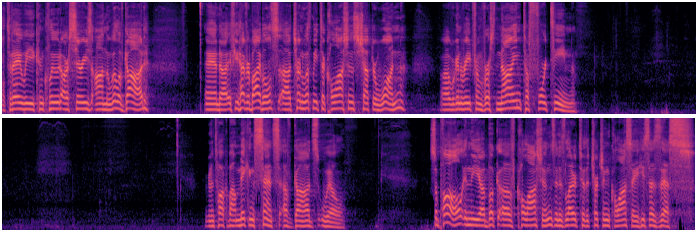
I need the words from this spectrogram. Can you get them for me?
Well, today we conclude our series on the will of God. And uh, if you have your Bibles, uh, turn with me to Colossians chapter 1. Uh, we're going to read from verse 9 to 14. We're going to talk about making sense of God's will. So, Paul, in the uh, book of Colossians, in his letter to the church in Colossae, he says this.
